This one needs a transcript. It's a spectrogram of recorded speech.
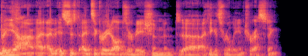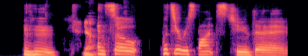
but yeah, I, I, it's just it's a great observation, and uh, I think it's really interesting. Mm-hmm. Yeah. And so, what's your response to the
